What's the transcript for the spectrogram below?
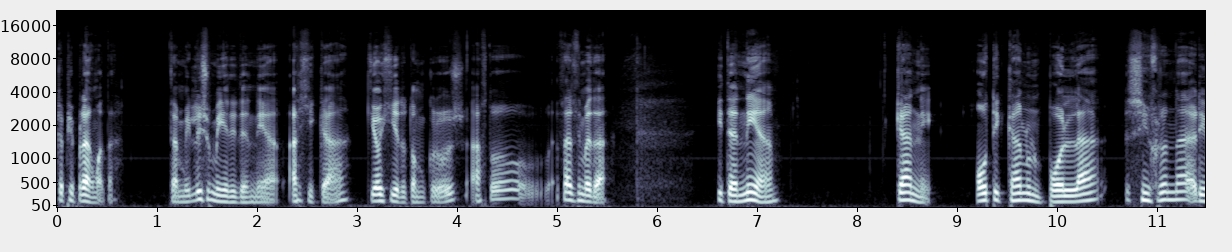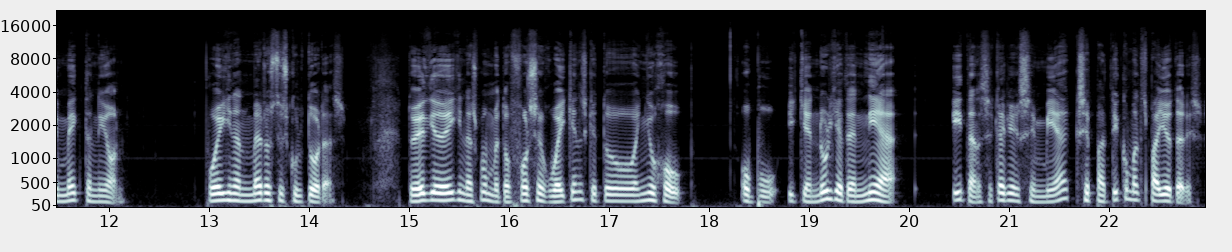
κάποια πράγματα. Θα μιλήσουμε για την ταινία αρχικά και όχι για το Tom Cruise, αυτό θα έρθει μετά. Η ταινία κάνει ό,τι κάνουν πολλά σύγχρονα remake ταινιών που έγιναν μέρος της κουλτούρας. Το ίδιο έγινε ας πούμε με το Force Awakens και το A New Hope όπου η καινούργια ταινία ήταν σε κάποια σημεία ξεπατήκωμα της παλιότερης.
